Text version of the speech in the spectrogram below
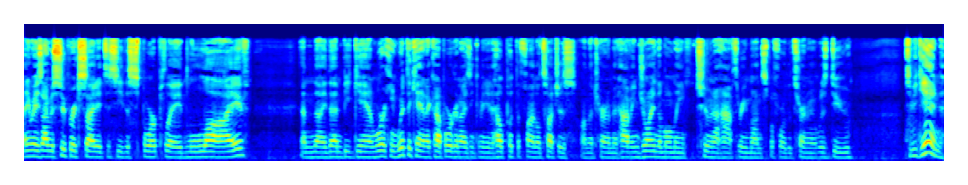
Anyways, I was super excited to see the sport played live, and I then began working with the Canada Cup organizing committee to help put the final touches on the tournament, having joined them only two and a half, three months before the tournament was due to begin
